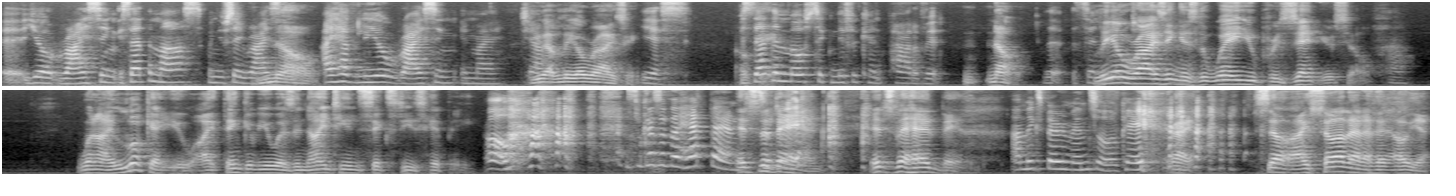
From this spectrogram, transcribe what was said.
uh, your rising. Is that the Mars when you say rising? No. I have Leo rising in my chart. You have Leo rising. Yes. Is that the most significant part of it? N- No. The? Leo rising is the way you present yourself. Oh. When I look at you, I think of you as a 1960s hippie. Oh, it's because of the headband. It's the today. band. It's the headband. I'm experimental, okay? Right. So I saw that. I thought, oh yeah.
